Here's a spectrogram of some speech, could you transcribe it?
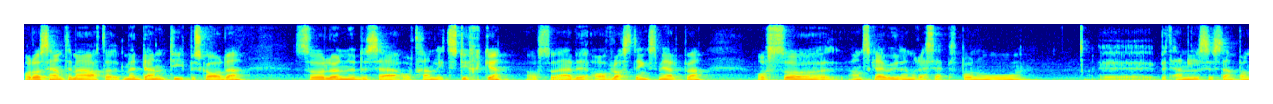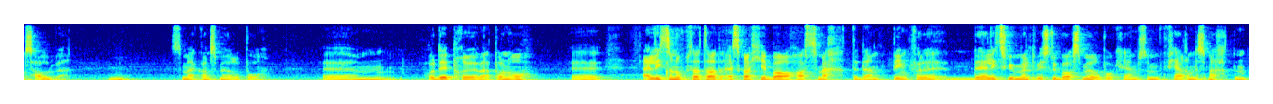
Og da sier han til meg at med den type skade så lønner det seg å trene litt styrke, og så er det avlasting som hjelper. Og så Han skrev ut en resept på noe eh, betennelsesdempende salve som jeg kan smøre på. Um, og det prøver jeg på nå. Uh, jeg er litt sånn opptatt av at jeg skal ikke bare ha smertedemping, for det, det er litt skummelt hvis du bare smører på krem som fjerner smerten.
